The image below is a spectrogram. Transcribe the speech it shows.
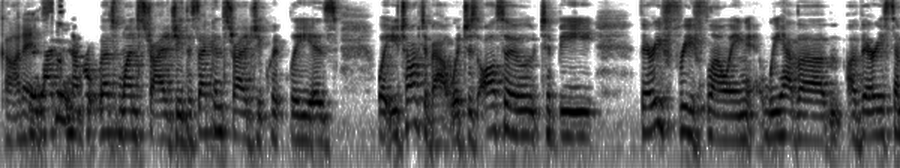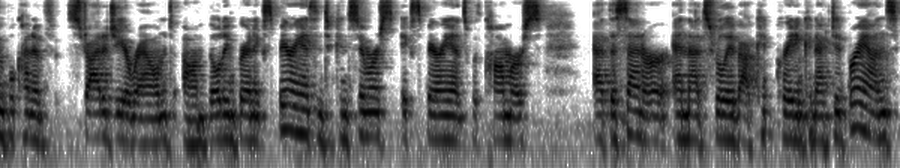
Got it. So that's, number, that's one strategy. The second strategy, quickly, is what you talked about, which is also to be very free flowing. We have a, a, very simple kind of strategy around um, building brand experience into consumer experience with commerce at the center. And that's really about creating connected brands.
